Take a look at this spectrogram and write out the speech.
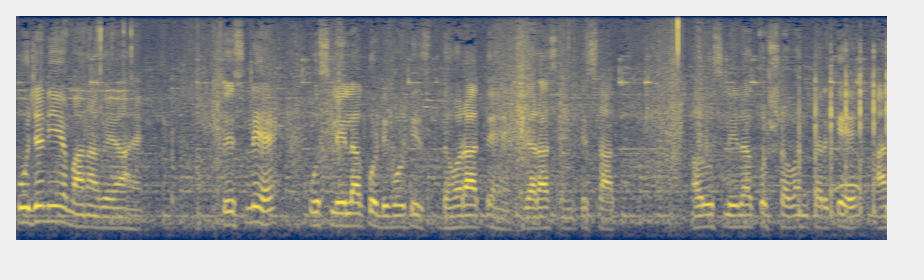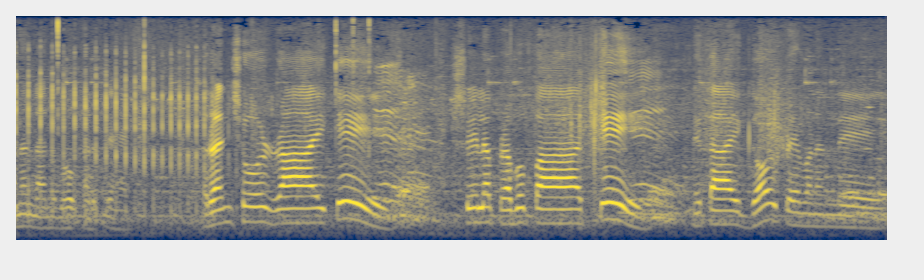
पूजनीय माना गया है। तो इसलिए उस लीला को डिवोटीज दोहराते हैं जरासन के साथ और उस लीला को श्रवण करके आनंद अनुभव करते हैं। रणछोड़ राय के, श्रील प्रभुपाद के, निताय गौर प्रेमानंदे।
